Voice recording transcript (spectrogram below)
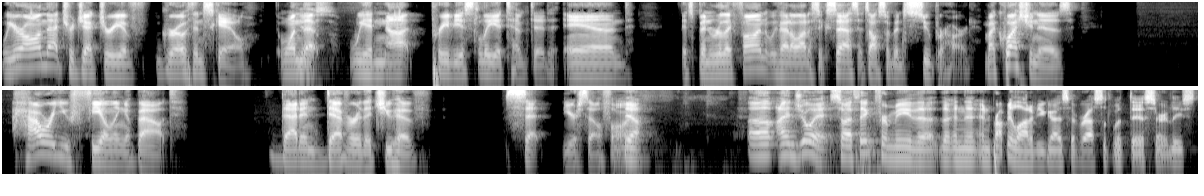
we are on that trajectory of growth and scale, one Yes. that we had not previously attempted. And it's been really fun. We've had a lot of success. It's also been super hard. My question is how are you feeling about that endeavor that you have set yourself on? Yeah. Uh, I enjoy it. So I think for me, the, the, and, the and probably a lot of you guys have wrestled with this, or at least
